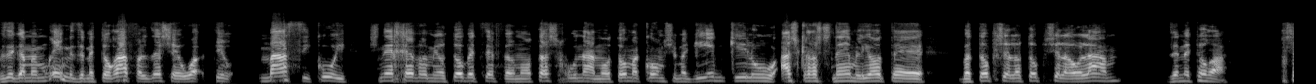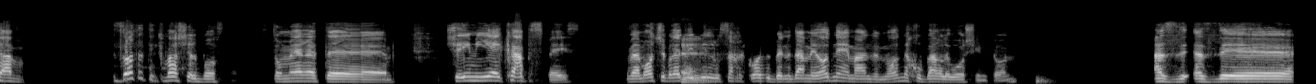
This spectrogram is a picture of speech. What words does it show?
וזה גם אומרים, זה מטורף על זה שתראו, מה הסיכוי שני חבר'ה מאותו בית ספר, מאותה שכונה, מאותו מקום, שמגיעים כאילו אשכרה שניהם להיות uh, בטופ של הטופ של העולם, זה מטורף. עכשיו, זאת התקווה של בוסטון. זאת אומרת, uh, שאם יהיה cap space, ולמרות שברדלי כן. ביל הוא סך הכל בן אדם מאוד נאמן ומאוד מחובר לוושינגטון, אז, אז, uh,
